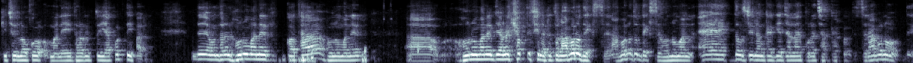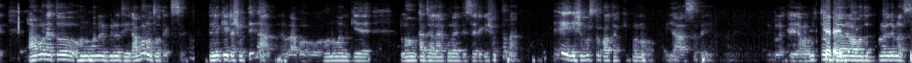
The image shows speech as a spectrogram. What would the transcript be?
কিছু লোক মানে এই ধরনের তো ইয়া করতেই পারে। যেমন ধরেন হনুমানের কথা হনুমানের হনুমানের যে অনেক শক্তি ছিল এটা তো রাবণও দেখছে। রাবণও তো দেখছে হনুমান একদম শ্রীলঙ্কা গিয়ে জ্বালায় পরে ছাক্কার করতেছে রাবণও দে- রাবণ এত হনুমানের বিরোধী রাবণও তো দেখছে। তাহলে কি এটা সত্যি না? হনুমান গিয়ে লঙ্কা জ্বালায় পরে দিচ্ছে এটা কি সত্য না? এই এই সমস্ত কথার কি কোনো ইয়া আছে ভাই? মানে এগুলো কি আমার উত্তর আমাদের প্রয়োজন আছে?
